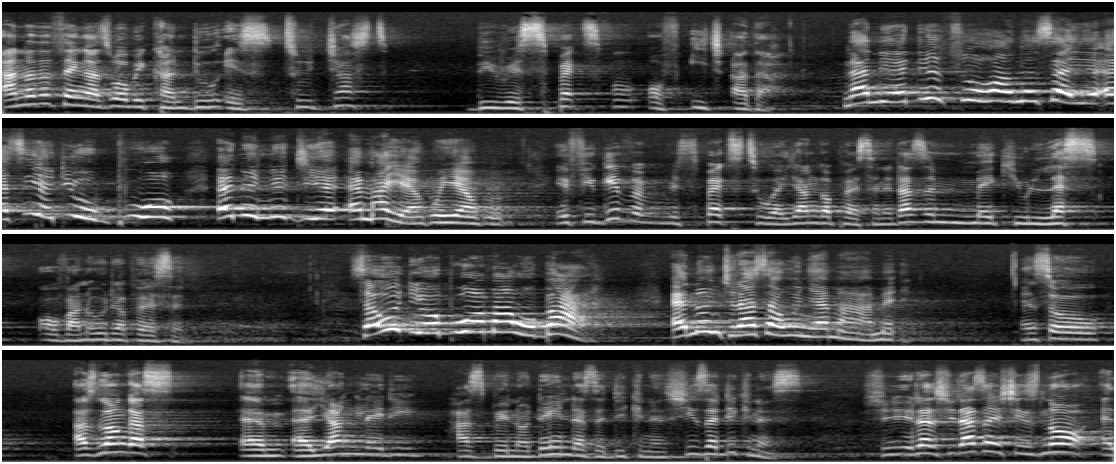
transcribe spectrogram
Another thing as well we can do is to just be respectful of each other. na nea ɛdi so hɔ no sɛ ɛsɛ yɛdi obuo ne nidie ɛma yɛn ho yɛn ho. If you give a respect to a younger person, it doesn't make you less of an older person. sɛ wodi obuo ma wo ba ɛno nkyerɛ sɛ wonyɛ maame And so, as long as um, a young lady has been ordained as a deaconess, she's a deaconess. She, she doesn't, she's not a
